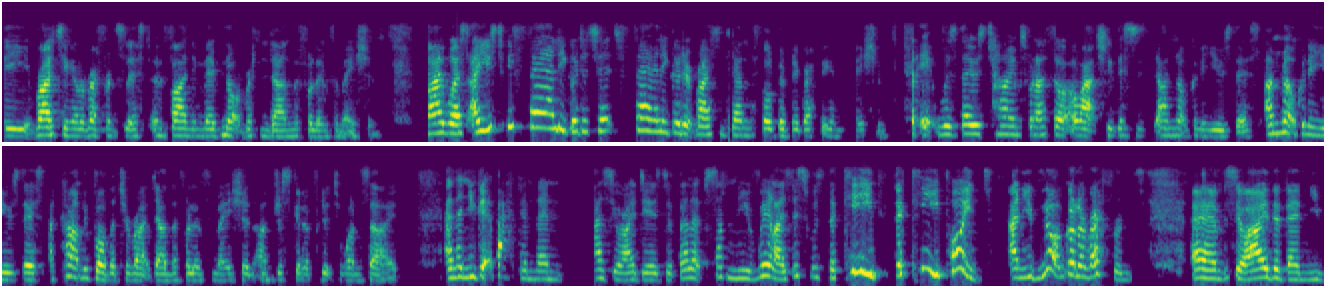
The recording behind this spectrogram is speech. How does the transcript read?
the writing of a reference list and finding they've not written down the full information. My worst, I used to be fairly good at it, fairly good at writing down the full bibliographic information. But it was those times when I thought, oh, actually, this is, I'm not going to use this. I'm not going to use this. I can't be bothered to write down the full information. I'm just going to put it to one side. And then you get back and then as your ideas develop, suddenly you realize this was the key, the key point, and you've not got a reference. Um, so either then you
